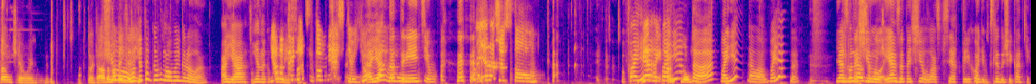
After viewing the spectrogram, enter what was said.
Там чего? Кто это? Чё? Азамат Альтари? Вот это говно выиграла. А я? Я на Я каком на месте? 13 месте! А я на третьем. А я на шестом. Понятно, а? Понятно вам? Понятно? Я затащил, я затащил вас всех. Переходим к следующей катке.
